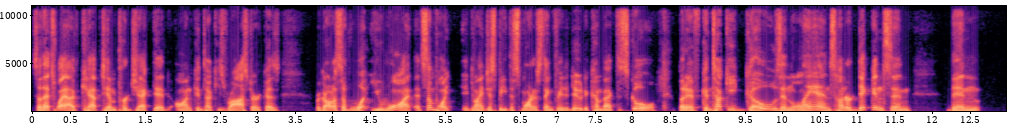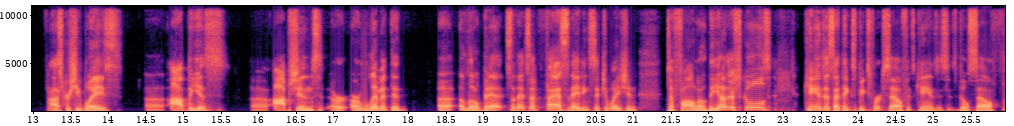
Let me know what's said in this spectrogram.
So that's why I've kept him projected on Kentucky's roster because regardless of what you want, at some point it might just be the smartest thing for you to do to come back to school. But if Kentucky goes and lands Hunter Dickinson, then Oscar Tshiebwe's uh, obvious uh, options are, are limited uh, a little bit. So that's a fascinating situation to follow. The other schools, Kansas, I think, speaks for itself. It's Kansas. It's Bill Self.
